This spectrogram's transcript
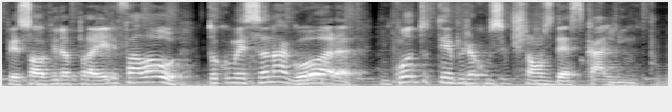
o pessoal vira pra ele e fala: Ô, tô começando agora. Em quanto tempo eu já consigo tirar uns 10k limpo?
